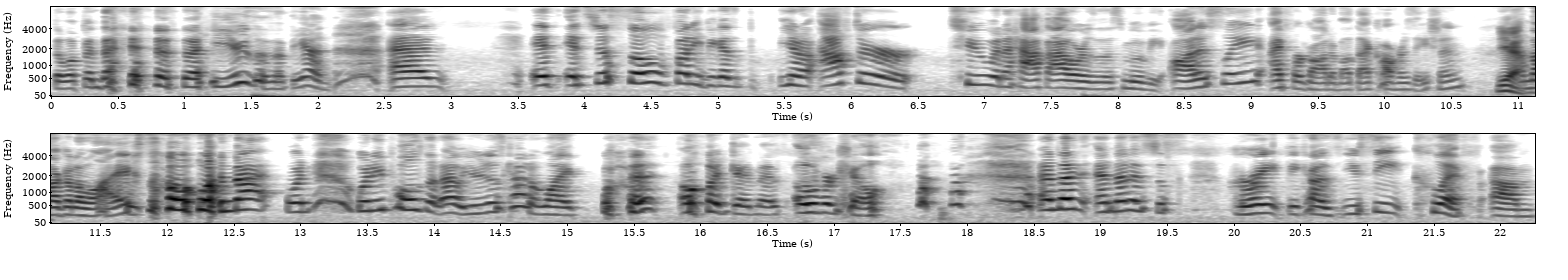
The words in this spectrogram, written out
the weapon that that he uses at the end, and it it's just so funny because you know after two and a half hours of this movie, honestly, I forgot about that conversation. Yeah. I'm not gonna lie. So when that when when he pulls it out, you're just kind of like, what? Oh my goodness, overkill. and then and then it's just great because you see Cliff. Um,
